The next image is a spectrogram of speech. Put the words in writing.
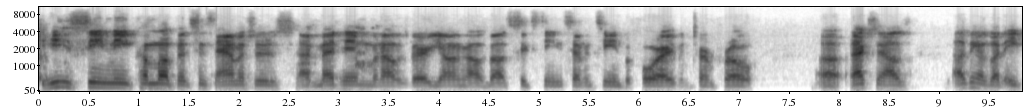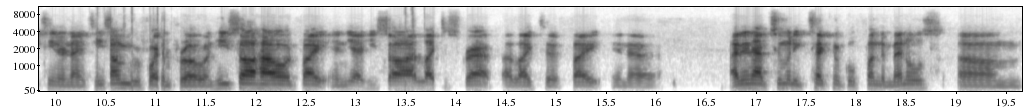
he's seen me come up at, since amateurs. I've met him when I was very young. I was about 16, 17 before I even turned pro. Uh, actually, I was I think I was about 18 or 19. He saw me before I turned pro, and he saw how I would fight. And yeah, he saw I like to scrap. I like to fight, and uh, I didn't have too many technical fundamentals. Um,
